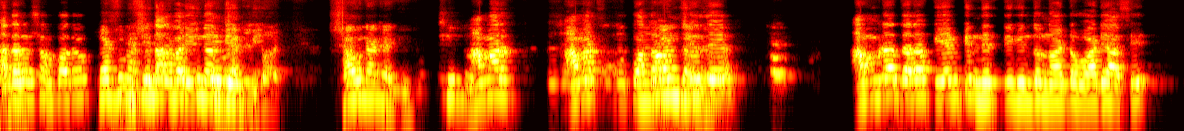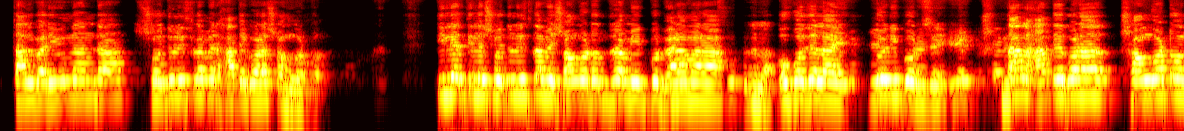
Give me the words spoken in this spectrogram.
সাধারণ সম্পাদক তালবাড়ি ইউনিয়ন বিএনপি। সাউনা খাই আমার আমার কথা হচ্ছে যে আমরা যারা বিএনপির নেতৃবৃন্দ নয়টা ওয়ার্ডে আছি তালবাড়ি ইউনিয়নটা শহীদুল ইসলামের হাতে গড়া সংগঠন। তিলে তিলে শহীদুল ইসলাম এই সংগঠনটা মিরপুর ভেড়ামারা উপজেলায় তৈরি করছে। তার হাতে গড়া সংগঠন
